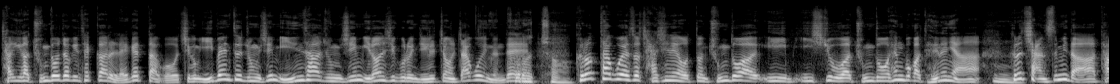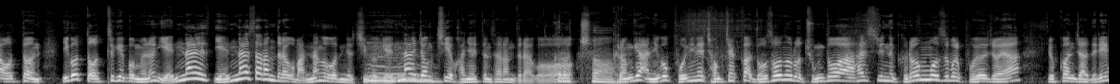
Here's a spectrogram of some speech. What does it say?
자기가 중도적인 색깔을 내겠다고 지금 이벤트 중심, 인사 중심 이런 식으로 이제 일정을 짜고 있는데 그렇죠. 그렇다고 해서 자신의 어떤 중도와 이 이슈와 중도 행보가 되느냐 음. 그렇지 않습니다. 다 어떤 이것도 어떻게 어떻게 보면은 옛날 옛날 사람들하고 만난 거거든요. 지금 음. 옛날 정치에 관여했던 사람들하고 그렇죠. 그런 게 아니고 본인의 정책과 노선으로 중도화할 수 있는 그런 모습을 보여줘야 유권자들이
